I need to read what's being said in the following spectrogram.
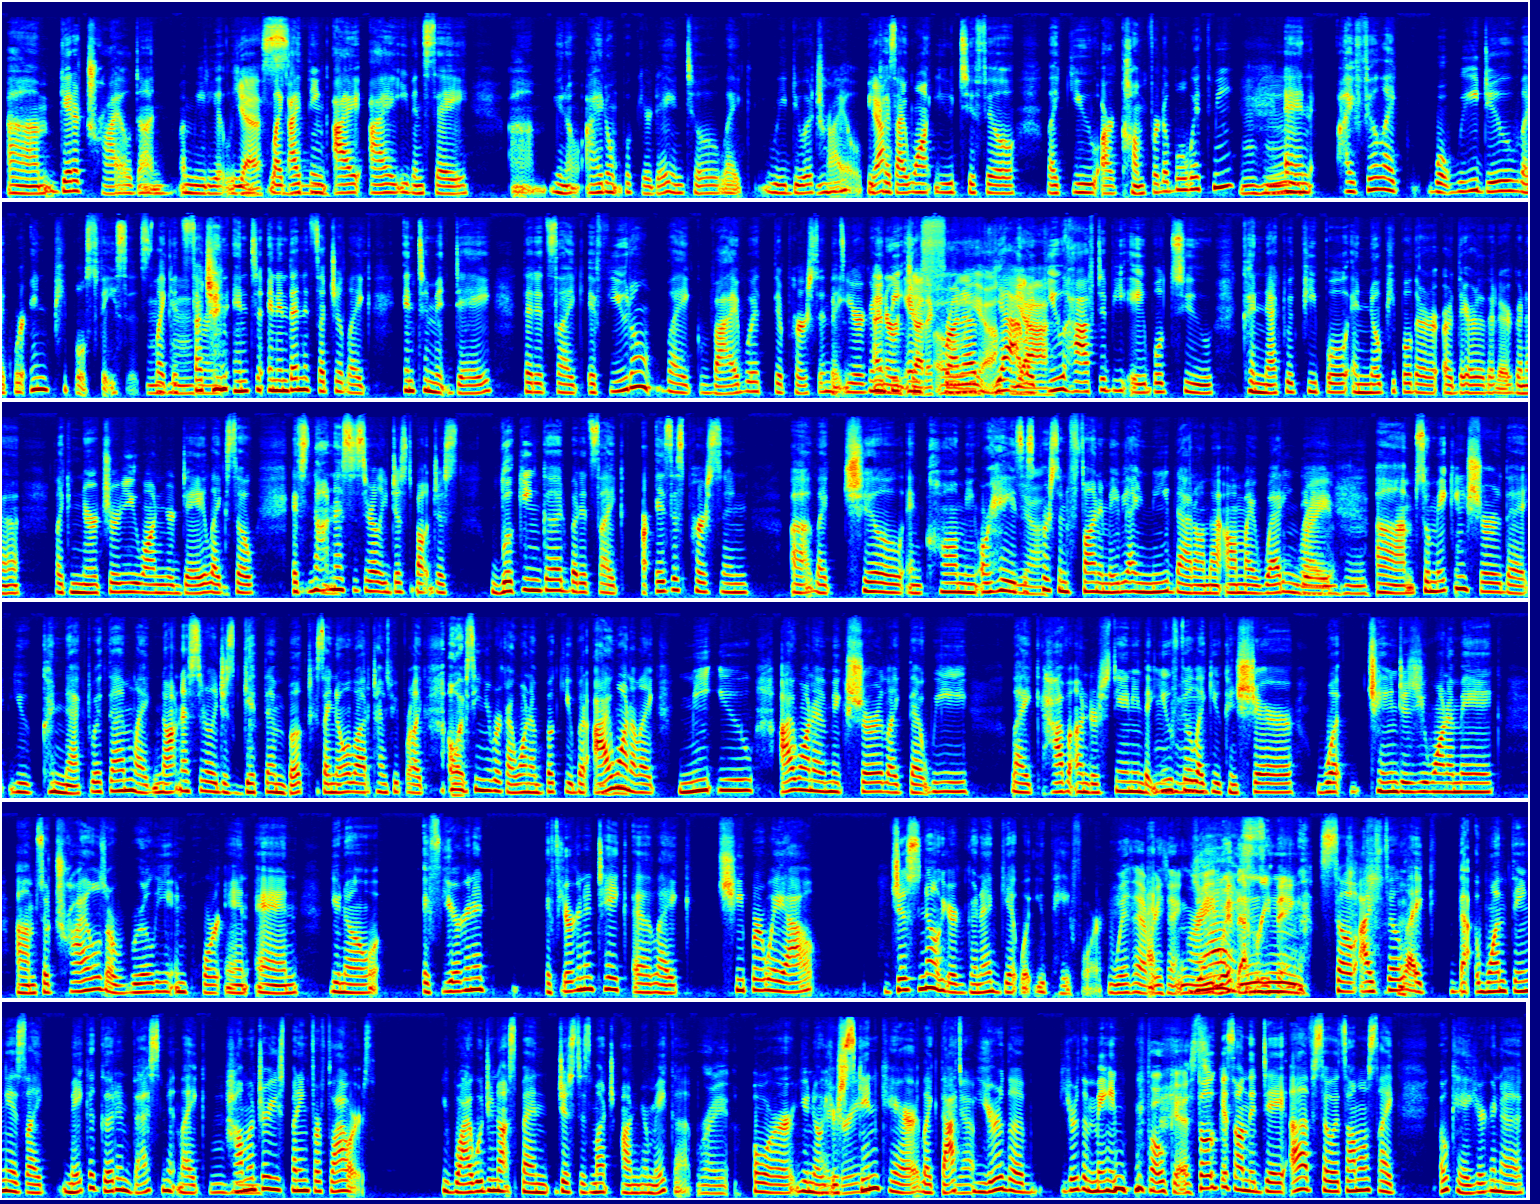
um, get a trial done immediately Yes. like i think i i even say um, you know i don't book your day until like we do a trial Yeah. because i want you to feel like you are comfortable with me Mhm. and i feel like what we do like we're in people's faces like Mhm, it's such right. an intimate and then it's such a like intimate day that it's like if you don't like vibe with the person that It's you're going to be in front Oh, of yeah. yeah, Yeah. like you have to be able to connect with people and know people that are, are there that are going to like nurture you on your day like so it's not necessarily just about just looking good but it's like are, is this person uh, like chill and calming or hey is this person fun and maybe i need that on that on my wedding day Right. Mhm. um, so making sure that you connect with them, like not necessarily just get them booked, because I know a lot of times people are like, "Oh, I've seen your work, I want to book you," but I Mhm. want to like meet you. I want to make sure like that we like have an understanding that you feel Mhm. like you can share what changes you want to make. Um, so trials are really important, and you know, if you're gonna if you're gonna take a like cheaper way out, just know you're gonna get what you pay for. with everything, right? Yes. With everything. Mhm. So I feel like that one thing is like make a good investment. Like, how Mhm. much are you spending for flowers? Why would you not spend just as much on your makeup Right. or you know I your agree. skincare? Like that's Yep. you're the you're the main Focus. focus on the day of. So it's almost like okay, you're gonna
